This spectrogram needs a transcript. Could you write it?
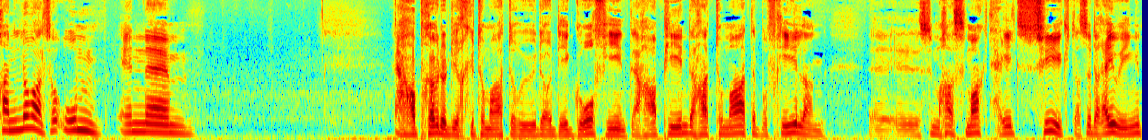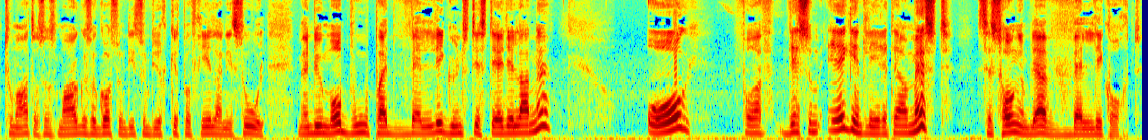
handler altså om en eh, Jeg har prøvd å dyrke tomater ute, og det går fint. Jeg har pinlig hatt tomater på friland som har smakt helt sykt. Altså, Det er jo ingen tomater som smaker så godt som de som dyrkes på friland i sol. Men du må bo på et veldig gunstig sted i landet. Og for det som egentlig irriterer mest, sesongen blir veldig kort.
